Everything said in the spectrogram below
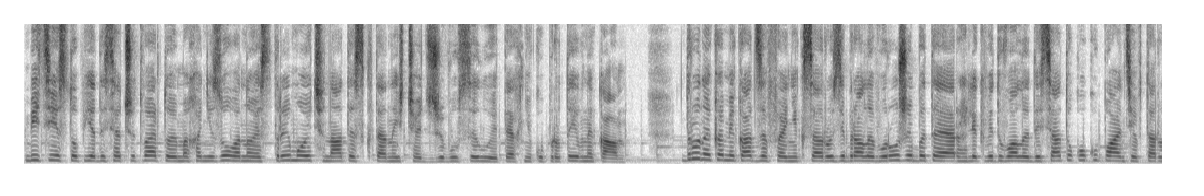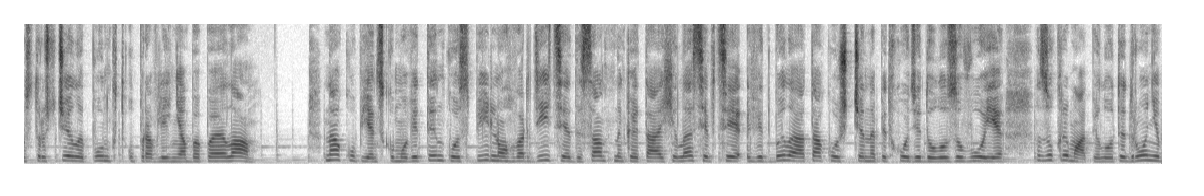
Бійці 154-ї механізованої стримують натиск та нищать живу силу і техніку противника. Дрони камікадзе Фенікса розібрали ворожий БТР, ліквідували десяток окупантів та розтрощили пункт управління БПЛА. На Куп'янському відтинку спільно гвардійці, десантники та ахілесівці відбили атаку ще на підході до Лозової. Зокрема, пілоти дронів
